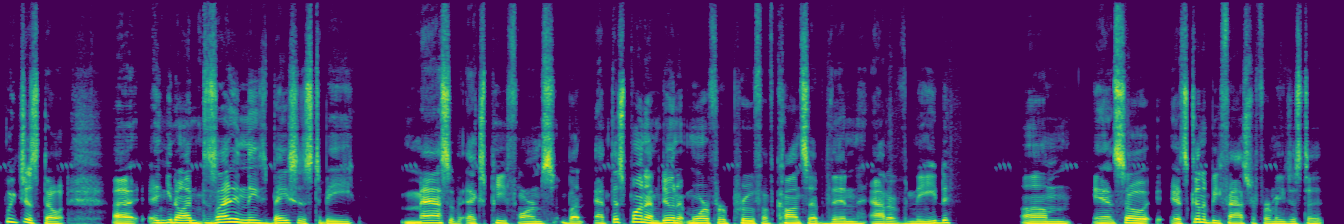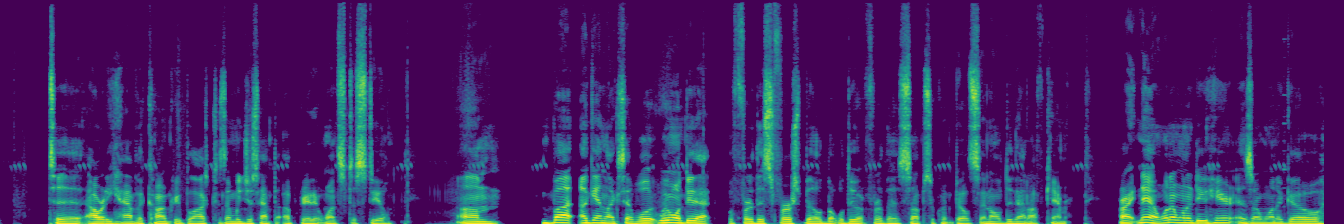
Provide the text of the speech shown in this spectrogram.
we just don't. Uh, and, you know, I'm designing these bases to be massive XP farms, but at this point, I'm doing it more for proof of concept than out of need. Um, and so it's going to be faster for me just to to already have the concrete blocks because then we just have to upgrade it once to steel. Um, but again, like I said, we'll, we won't do that for this first build, but we'll do it for the subsequent builds, and I'll do that off camera. All right, now what I want to do here is I want to go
